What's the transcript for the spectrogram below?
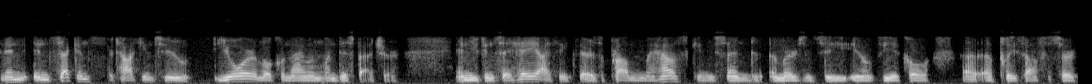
And in, in seconds, you're talking to your local 911 dispatcher. And you can say, hey, I think there's a problem in my house. Can you send emergency, you know, vehicle, uh, a police officer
